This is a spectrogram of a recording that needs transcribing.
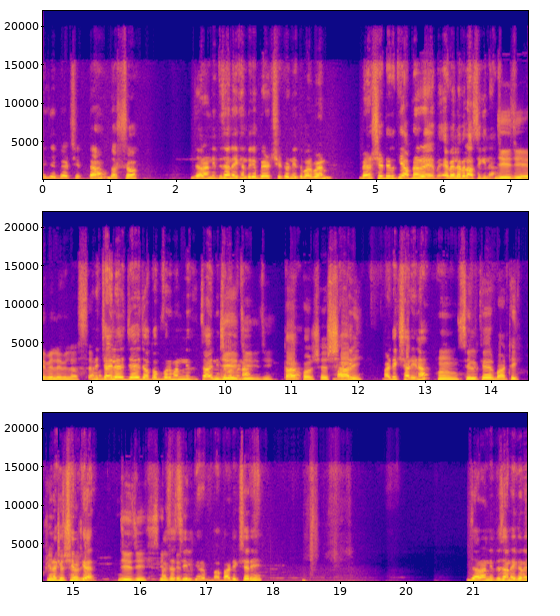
এই যে বেডশিটটা দর্শক যারা নিতে চান এখান থেকে বেডশিটও নিতে পারবেন। বেডশিটের কি আপনার অ্যাভেলেবেল আছে কিনা? জি জি আছে মানে চাইলে যে যত পরিমাণ চাই নিতে জি জি জি। তারপর সে শাড়ি। বাটিক শাড়ি না? হুম সিল্কের বাটিক প্রিন্টের শাড়ি। সিল্কের? জি জি আচ্ছা সিল্কের। সিল্কের বাটিক শাড়ি। যারা নিতে চান এখানে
